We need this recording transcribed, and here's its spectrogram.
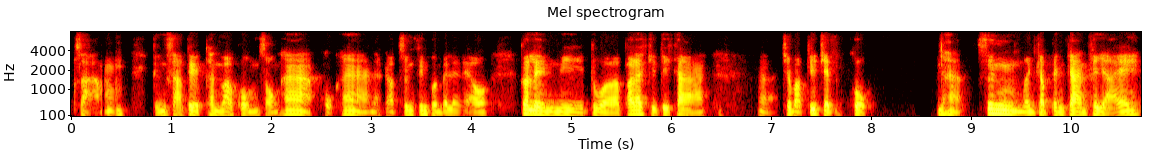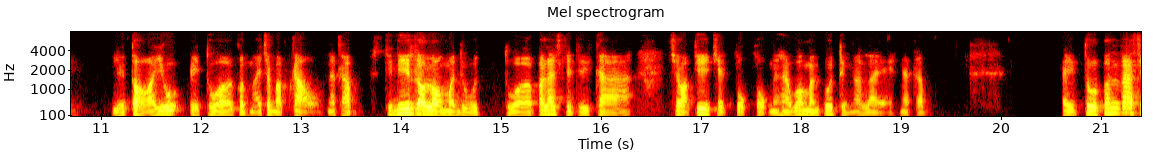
2563 ถึง 31 ธันวาคม 2565 นะครับ ซึ่งสิ้นผลไปแล้ว ก็เลยมีตัวพระราชกฤษฎีกาฉบับที่ 76 นะฮะซึ่งเหมือนกับเป็นการขยายหรือต่ออายุไอตัวกฎหมายฉบับเก่านะครับ ทีนี้เราลองมาดูตัวพระราชกฤษฎีกาฉบับที่ 766 นะฮะว่ามันพูดถึงอะไรนะครับไอตัวพระราช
